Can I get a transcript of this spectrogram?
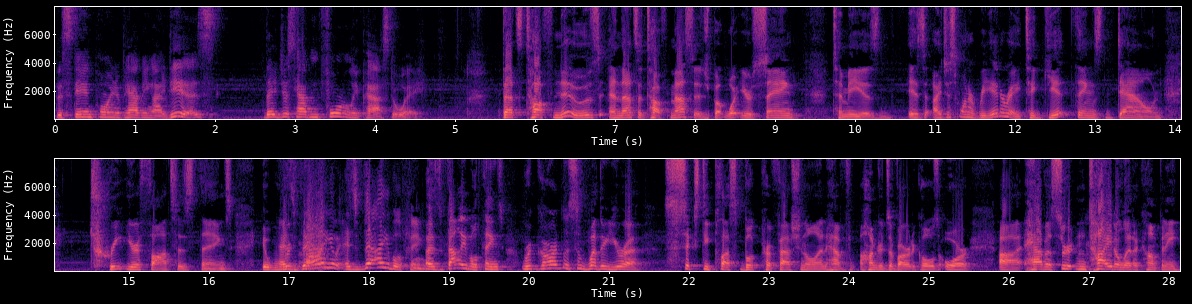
the standpoint of having ideas, they just haven't formally passed away. That's tough news and that's a tough message, but what you're saying to me is is I just want to reiterate to get things down treat your thoughts as things. as, valuable, as valuable things. As valuable things, regardless of whether you're a 60 plus book professional and have hundreds of articles or uh, have a certain title at a company.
